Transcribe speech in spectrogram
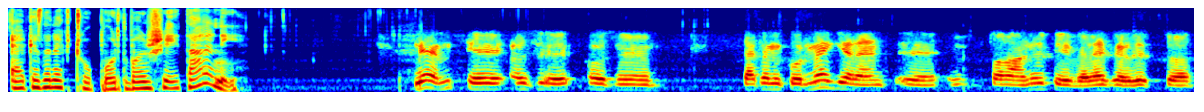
elkezdenek csoportban sétálni? Nem, az, az tehát amikor megjelent talán öt évvel ezelőtt a,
